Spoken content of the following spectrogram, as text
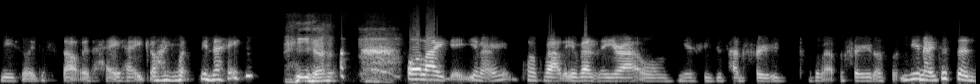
usually just start with "Hey, hey," going, "What's your name?" yeah, or like you know, talk about the event that you're at, or you know, if you just had food, talk about the food, or something. you know, just a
